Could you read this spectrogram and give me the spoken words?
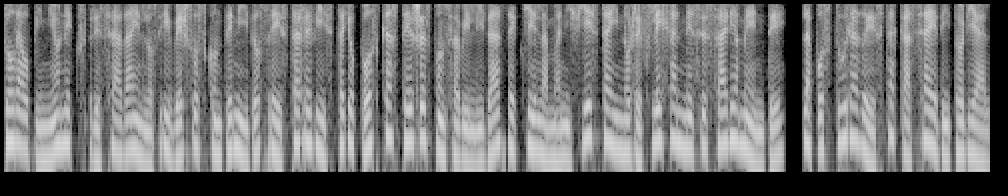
Toda opinión expresada en los diversos contenidos de esta revista o podcast es responsabilidad de quien la manifiesta y no reflejan necesariamente la postura de esta casa editorial.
